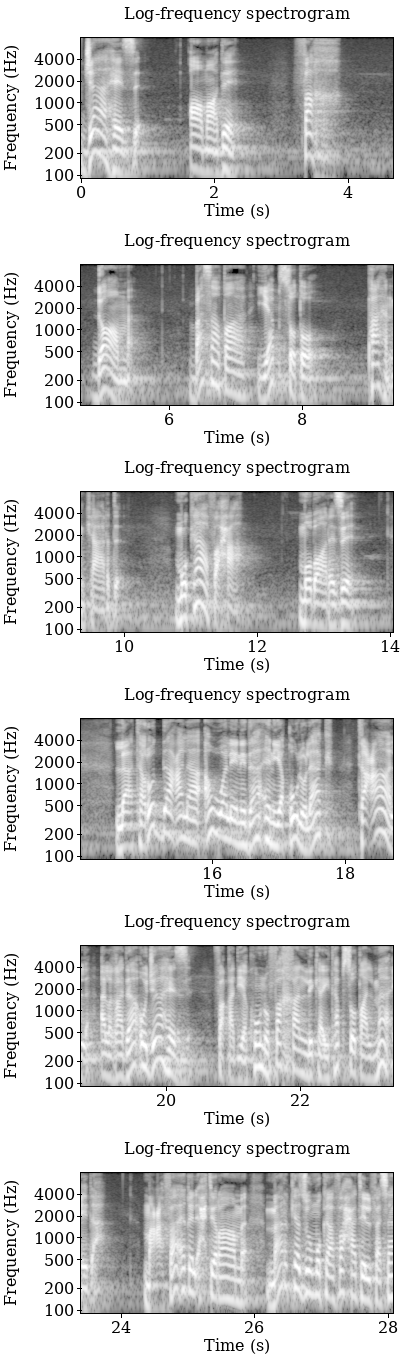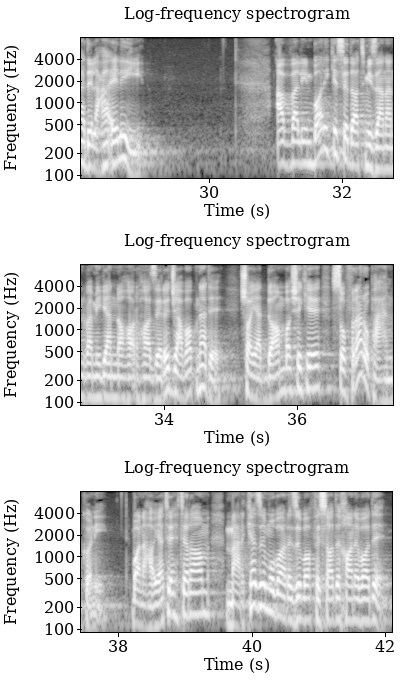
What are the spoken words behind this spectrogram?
جاهز آماده فخ دام بسط یبسط پهن کرد مکافحه مبارزه. لا ترد على أول نداء يقول لك تعال الغداء جاهز. فقد يكون فخا لكي تبسط المائدة. مع فائق الاحترام مركز مكافحة الفساد العائلي اولین باری که صدات می‌زنن و میگن نهار حاضره جواب نده. شاید دام باشه که سفره رو پهن کنی. با نهایت احترام مرکز مبارزه با فساد خانواده.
